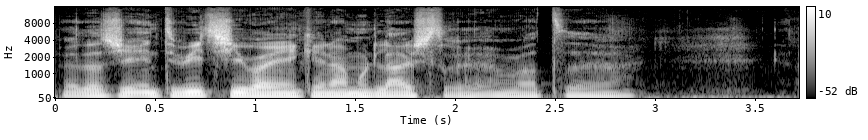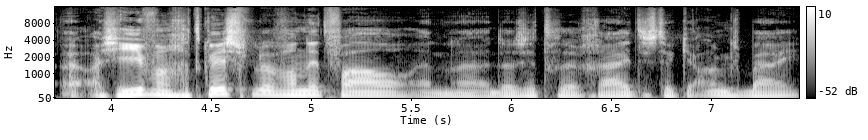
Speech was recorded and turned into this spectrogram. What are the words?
dat is je intuïtie waar je een keer naar moet luisteren. En wat, eh, als je hiervan gaat kwispelen van dit verhaal en eh daar zit geheid een stukje angst bij,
